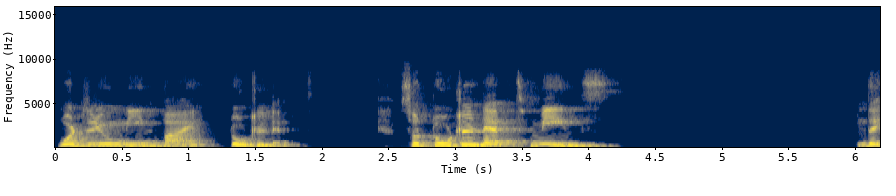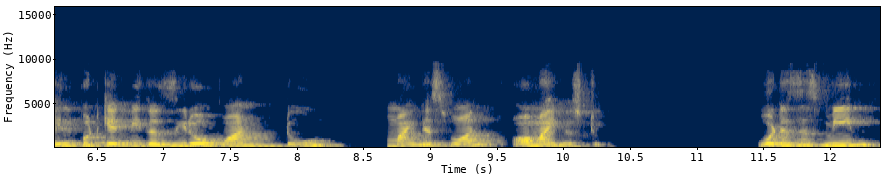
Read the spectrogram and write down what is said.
what do you mean by total depth. So total depth means the input can be the 0, 1, 2, minus 1 or minus 2. What does this mean?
